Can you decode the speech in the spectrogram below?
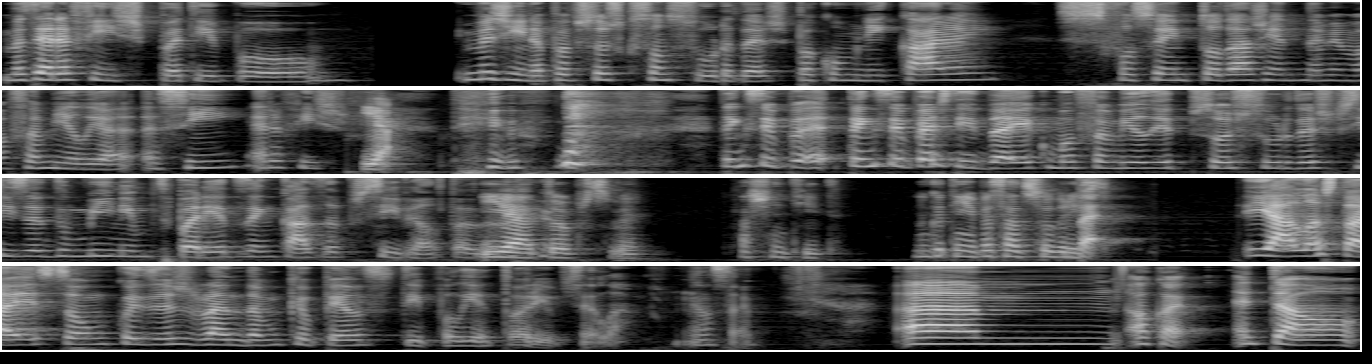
Mas era fixe para tipo. Imagina, para pessoas que são surdas, para comunicarem, se fossem toda a gente na mesma família assim, era fixe. Yeah. tenho, sempre, tenho sempre esta ideia que uma família de pessoas surdas precisa do mínimo de paredes em casa possível. Tá yeah, estou a perceber. Faz sentido. Nunca tinha pensado sobre Bem, isso. E yeah, lá está, são coisas random que eu penso, tipo aleatório, sei lá, não sei. Um, ok, então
